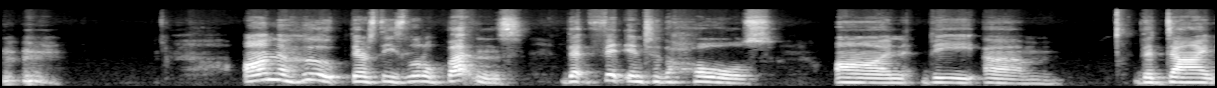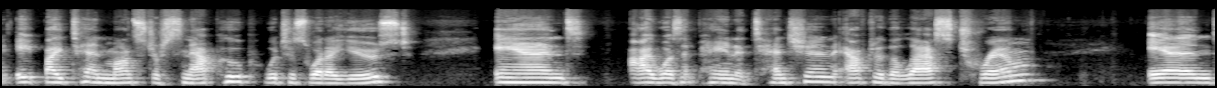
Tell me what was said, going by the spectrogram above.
on the hoop, there's these little buttons that fit into the holes on the um, the dime 8 by 10 monster snap hoop, which is what I used. And I wasn't paying attention after the last trim. And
